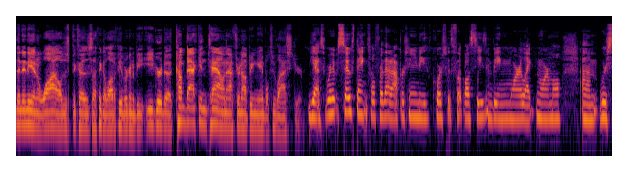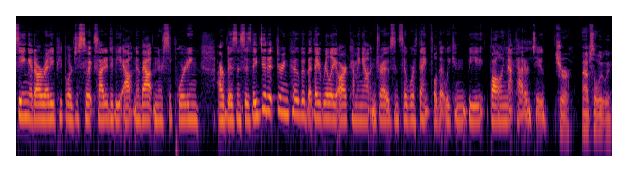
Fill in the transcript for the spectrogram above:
than any in a while, just because I think a lot of people are going to be eager to come back in town after not being able to last year. Yes, we're so thankful for that opportunity. Of course, with football season being more like normal, um, we're seeing it already. People are just so excited to be out and about, and they're supporting our businesses. They did it during COVID, but they really are coming out in droves, and so we're thankful that we can be following that pattern too. Sure, absolutely.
